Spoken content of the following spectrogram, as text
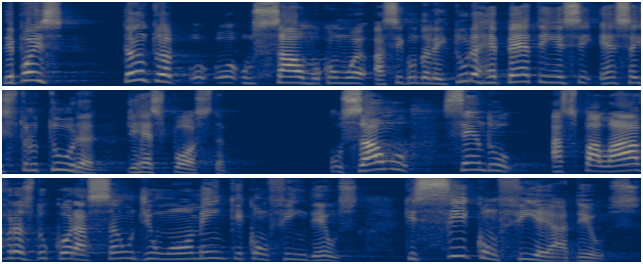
Depois, tanto o, o, o salmo como a segunda leitura repetem esse, essa estrutura de resposta. O salmo sendo as palavras do coração de um homem que confia em Deus que se confia a Deus.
